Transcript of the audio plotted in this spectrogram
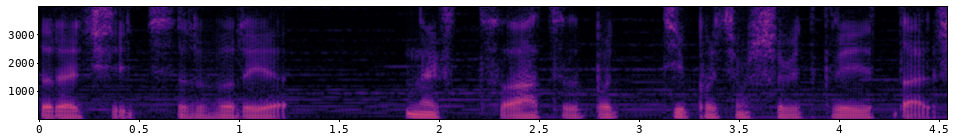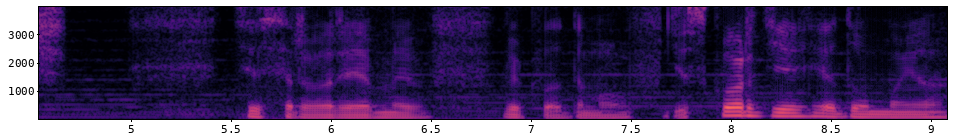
до речі, сервери. Next, а, це ті потім ще відкриють далі. Ці сервери ми викладемо в Діскорді, я думаю,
